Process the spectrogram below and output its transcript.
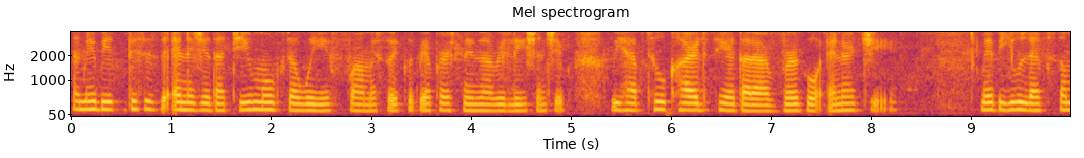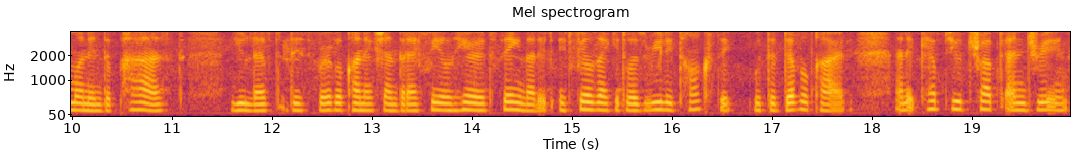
and maybe this is the energy that you moved away from. So it could be a person in a relationship. We have two cards here that are Virgo energy. Maybe you left someone in the past you left this Virgo connection that I feel here it's saying that it, it feels like it was really toxic with the devil card and it kept you trapped and drained.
